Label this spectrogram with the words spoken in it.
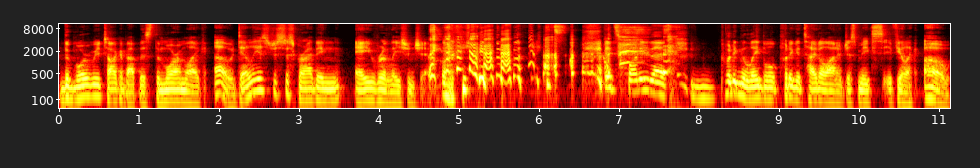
the more we talk about this, the more I'm like, oh, Deli is just describing a relationship. it's funny that putting a label, putting a title on it just makes it feel like, oh,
